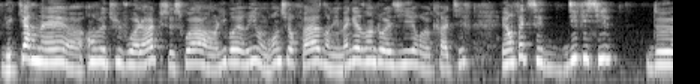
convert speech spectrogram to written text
des carnets euh, en veux-tu voilà, que ce soit en librairie, en grande surface, dans les magasins de loisirs euh, créatifs. Et en fait, c'est difficile de,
